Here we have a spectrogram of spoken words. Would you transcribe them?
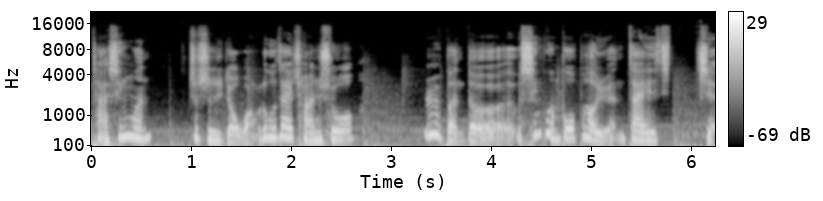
假新闻，就是有网络在传说，日本的新闻播报员在讲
